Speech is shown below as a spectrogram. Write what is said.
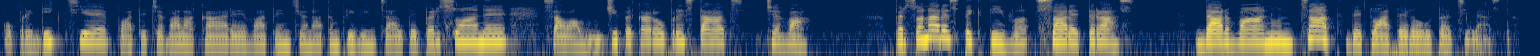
o predicție, poate ceva la care v-a atenționat în privința alte persoane sau a muncii pe care o prestați, ceva Persoana respectivă s-a retras, dar v-a anunțat de toate răutățile astea.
